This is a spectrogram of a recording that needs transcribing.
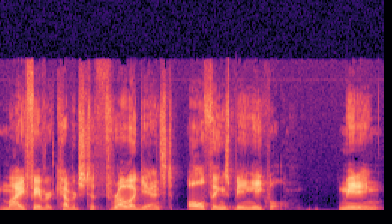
my favorite coverage to throw against, all things being equal, meaning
